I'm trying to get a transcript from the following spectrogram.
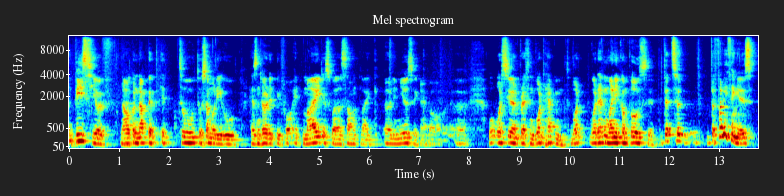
the piece you have now conducted it to to somebody who hasn't heard it before. It might as well sound like early music. Yeah. Or, uh, what's your impression? What happened? What what happened when he composed it? The, so the funny thing is,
